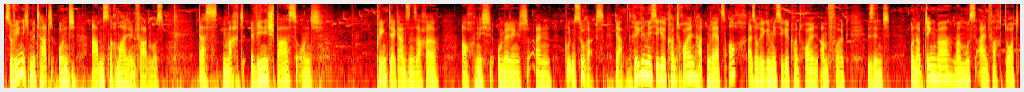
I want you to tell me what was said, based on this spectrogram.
zu wenig mit hat und abends nochmal hinfahren muss. Das macht wenig Spaß und bringt der ganzen Sache auch nicht unbedingt einen guten Zuwachs. Ja, regelmäßige Kontrollen hatten wir jetzt auch. Also regelmäßige Kontrollen am Volk sind unabdingbar. Man muss einfach dort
